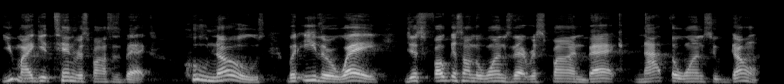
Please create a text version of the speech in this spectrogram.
You might get 10 responses back. Who knows? But either way, just focus on the ones that respond back, not the ones who don't.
